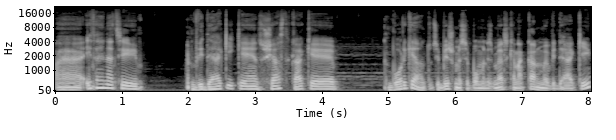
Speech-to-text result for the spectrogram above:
ε, ήταν ένα έτσι βιντεάκι και ενθουσιάστηκα και μπορεί και να το τσιμπήσουμε σε επόμενες μέρες και να κάνουμε βιντεάκι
